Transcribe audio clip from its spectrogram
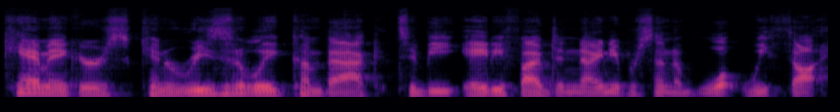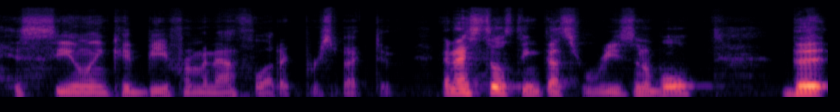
Cam Akers can reasonably come back to be 85 to 90% of what we thought his ceiling could be from an athletic perspective. And I still think that's reasonable. That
